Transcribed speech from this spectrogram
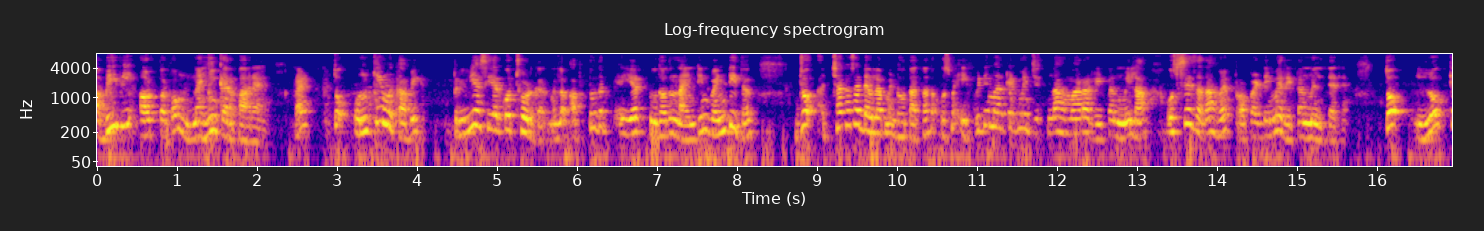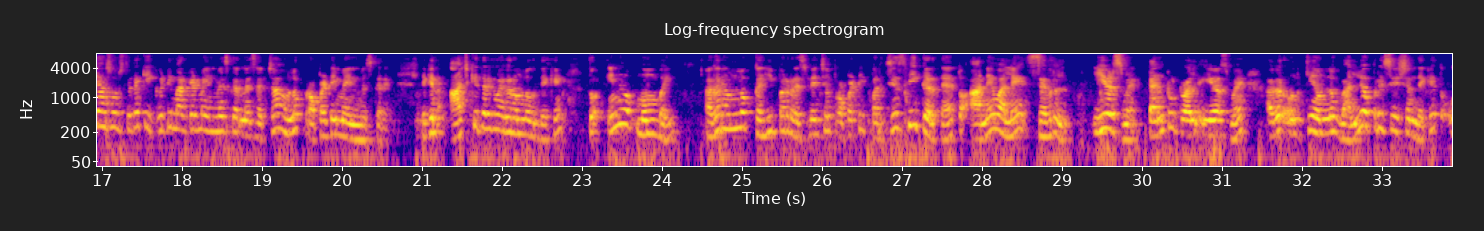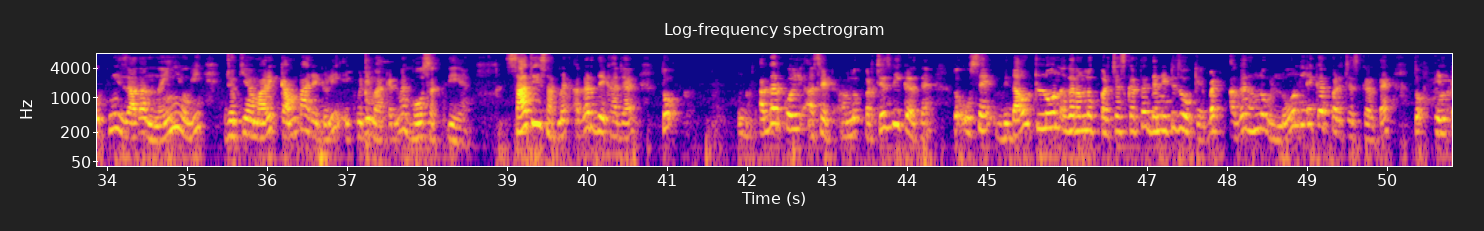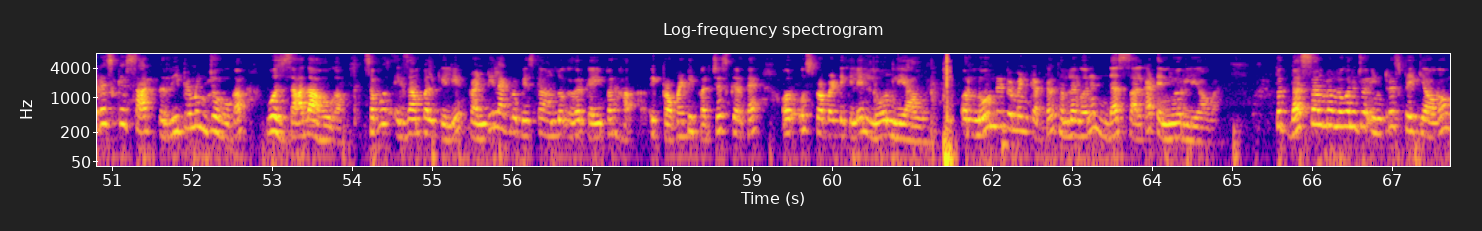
अभी भी आउट परफॉर्म नहीं कर पा रहे हैं राइट तो उनके मुताबिक प्रीवियस ईयर को छोड़कर मतलब अप टू द ईयर 2019-20 तक जो अच्छा खासा डेवलपमेंट होता था तो उसमें इक्विटी मार्केट में जितना हमारा रिटर्न मिला, उससे ज़्यादा हमें प्रॉपर्टी में रिटर्न मिलते थे। तो लोग क्या सोचते थे कि इक्विटी मार्केट में इन्वेस्ट करने से अच्छा हम लोग प्रॉपर्टी में इन्वेस्ट करें। लेकिन आज की तारीख में अगर हम लोग देखें तो इन मुंबई, अगर हम लोग कहीं पर रेजिडेंशियल प्रॉपर्टी परचेज भी करते हैं तो आने वाले सेवरल ईयर्स में टेन टू ट्वेल्व ईयर्स में, अगर उनकी हम लोग वैल्यू अप्रिसिएशन देखें तो उतनी ज़्यादा नहीं होगी जो कि हमारी कंपैरेटिवली इक्विटी मार्केट में हो सकती है। साथ ही साथ में अगर देखा जाए तो अगर कोई असेट हम लोग परचेज भी करते हैं तो उसे विदाउट लोन अगर हम लोग परचेस करते हैं then it is okay but अगर हम लोग लोन लेकर परचेस करते हैं तो इंटरेस्ट के साथ रीपेमेंट जो होगा, वो ज़्यादा होगा. सपोज़ एग्ज़ाम्पल के लिए ट्वेंटी लाख रुपीज़ का हम लोग अगर कहीं पर एक प्रॉपर्टी परचेस करते हैं और उस प्रॉपर्टी के लिए लोन लिया हुआ है. और लोन रिपेमेंट करते हो तो हम लोगों ने दस साल का टेन्योर लिया हुआ है. तो 10 साल में हम लोगों ने जो इंटरेस्ट पे किया होगा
